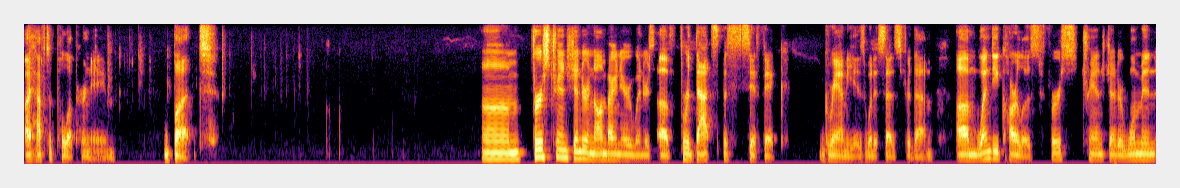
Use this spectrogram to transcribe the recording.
I have to pull up her name, but um, first transgender and non-binary winners of for that specific Grammy is what it says for them. Um, Wendy Carlos, first transgender woman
